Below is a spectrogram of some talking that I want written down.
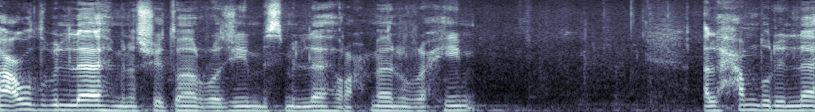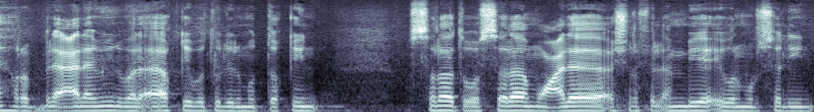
أعوذ بالله من الشيطان الرجيم. بسم الله الرحمن الرحيم. الحمد لله رب العالمين والعاقبة للمتقين والصلاة والسلام على أشرف الأنبياء والمرسلين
